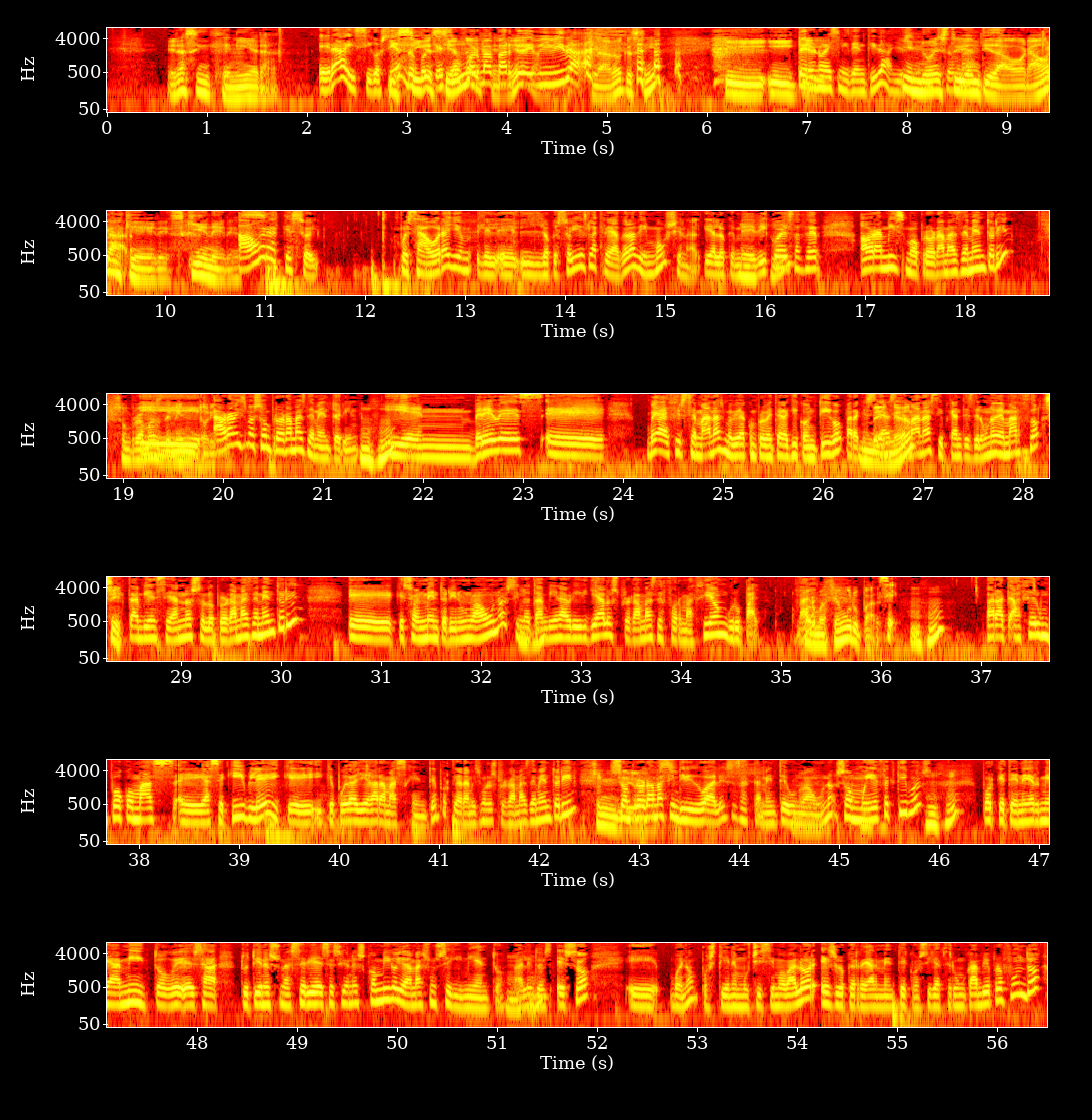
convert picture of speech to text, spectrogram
Eras ingeniera. Era y sigo Y siendo, sigues porque siendo eso forma parte de mi vida. Claro que sí. Y, y Pero que- no es mi identidad. yo Y no es tu más. identidad ahora. ¿Ahora Claro. qué eres? ¿Quién eres? ¿Ahora qué soy? Pues ahora yo lo que soy es la creadora de Emotional y a lo que me dedico es hacer ahora mismo programas de mentoring. Son programas Y de mentoring. Ahora mismo son programas de mentoring. Y en breves, eh, voy a decir semanas, me voy a comprometer aquí contigo para que sean semanas y que antes del 1 de marzo Sí. también sean no solo programas de mentoring, eh, que son mentoring uno a uno, sino también abrir ya los programas de formación grupal. ¿vale? Formación grupal. Sí. Para hacer un poco más eh, asequible y que, y que pueda llegar a más gente, porque ahora mismo los programas de mentoring Son programas individuales, exactamente uno a uno. Son muy efectivos, porque tenerme a mí, todo esa, tú tienes una serie de sesiones conmigo y además un seguimiento, ¿vale? Entonces, eso, eh, bueno, pues tiene muchísimo valor, es lo que realmente consigue hacer un cambio profundo,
